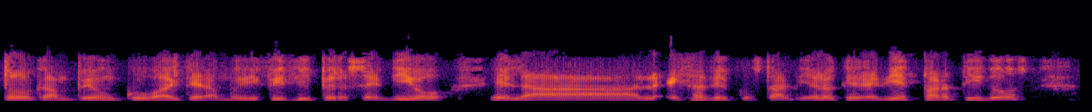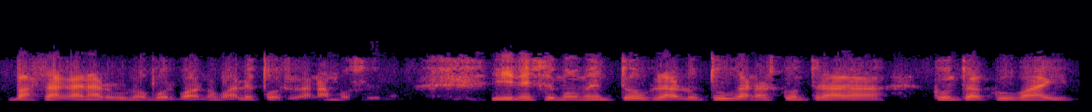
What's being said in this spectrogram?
todo campeón Kuwait era muy difícil, pero se dio en la, esa circunstancia, ¿no? que de 10 partidos vas a ganar uno. Pues bueno, vale, pues ganamos uno. Y en ese momento, claro, tú ganas contra, contra Kuwait.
